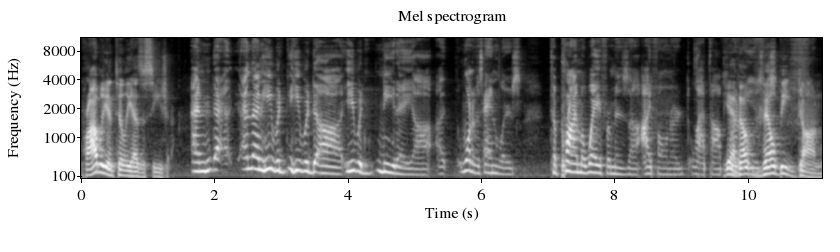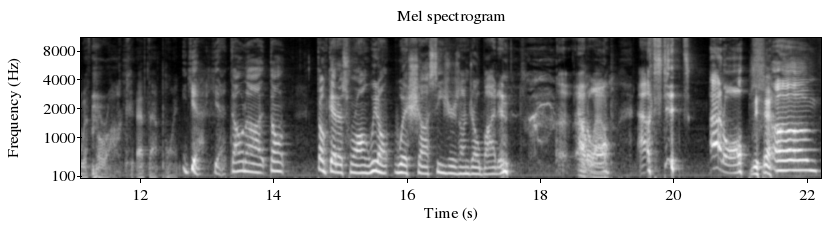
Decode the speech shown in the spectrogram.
probably until he has a seizure. And uh, and then he would he would uh he would need a, uh, a one of his handlers to prime away from his uh, iPhone or laptop. Yeah, they'll they'll be gone with Barack at that point. yeah yeah don't uh don't don't get us wrong. We don't wish uh, seizures on Joe Biden at Out all. loud. At, at all. Yeah. Um,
